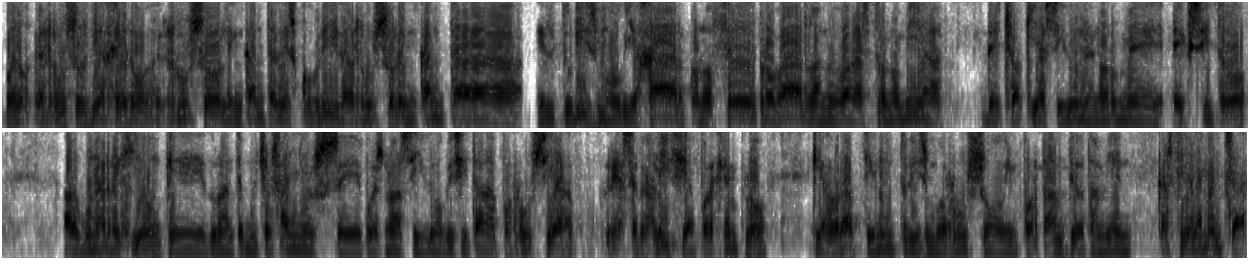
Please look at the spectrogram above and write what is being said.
Bueno, el ruso es viajero, el ruso le encanta descubrir, al ruso le encanta el turismo, viajar, conocer, probar la nueva gastronomía. De hecho, aquí ha sido un enorme éxito alguna región que durante muchos años eh, pues no ha sido visitada por Rusia, podría ser Galicia, por ejemplo, que ahora tiene un turismo ruso importante, o también Castilla-La Mancha.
